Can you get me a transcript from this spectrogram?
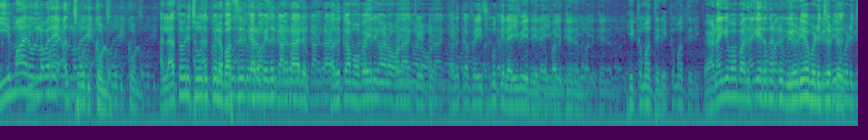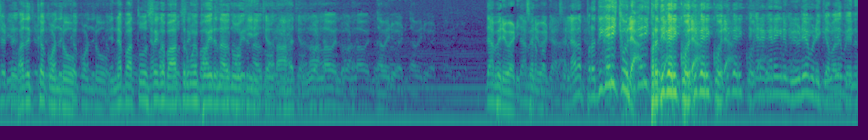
ഈമാനുള്ളവരെ അത് ചോദിക്കുള്ളൂ. അല്ലാത്തവര് ചോദിക്കൂല ബസ്സിൽ കയറുമ്പോൾ ഇത് കണ്ടാലും അതൊക്കെ മൊബൈൽ കാണാൻ ഓണാക്കിയിട്ട് അതൊക്കെ ഫേസ്ബുക്ക് ലൈവ് ചെയ്തേക്കും പതുക്കെ. ഹിക്മത്തിൽ വേണമെങ്കിൽ ഇപ്പം പതുക്കെ ഇരുന്നിട്ട് വീഡിയോ പിടിച്ചിട്ട് പതുക്കെ കൊണ്ടുപോകും. പിന്നെ പത്ത് ദിവസത്തേക്ക് ബാത്റൂമിൽ പോയിരുന്ന് അത് നോക്കിയിരിക്കാം പരിപാടി. അല്ലാതെ വീഡിയോ പിടിക്കാം എങ്ങനെയെങ്കിലും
